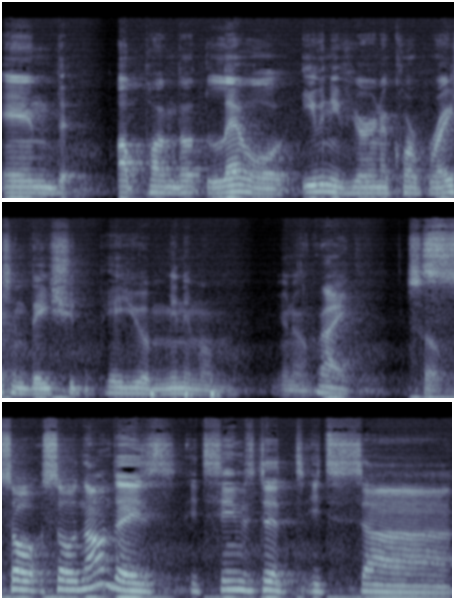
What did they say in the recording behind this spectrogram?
and upon that level even if you're in a corporation they should pay you a minimum you know Right. So- so so nowadays it seems that it's uh,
